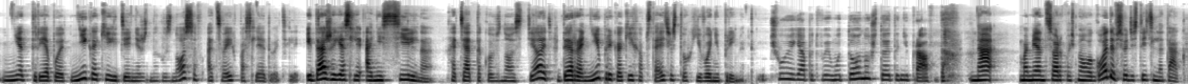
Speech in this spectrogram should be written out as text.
не требует никаких денежных взносов от своих последователей. И даже если они сильно хотят такой взнос сделать, Дера ни при каких обстоятельствах его не примет. Чую я по твоему тону, что это неправда. На момент 48 года все действительно так.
